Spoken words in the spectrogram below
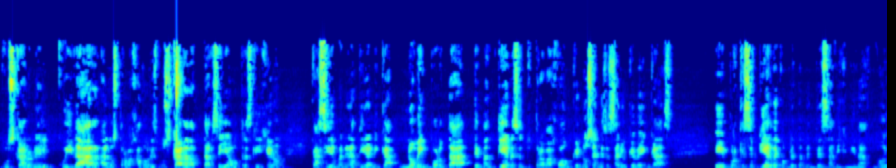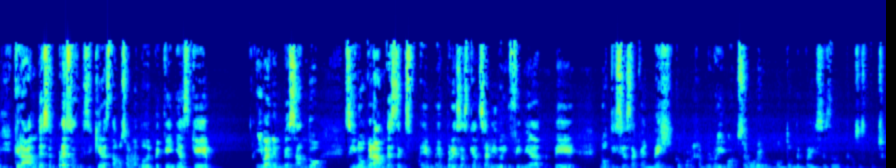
buscaron el cuidar a los trabajadores, buscar adaptarse y a otras que dijeron casi de manera tiránica, no me importa, te mantienes en tu trabajo aunque no sea necesario que vengas, eh, porque se pierde completamente esa dignidad, ¿no? Y grandes empresas, ni siquiera estamos hablando de pequeñas que iban empezando, sino grandes em, empresas que han salido infinidad de noticias acá en México, por ejemplo, ¿no? Y bueno, seguro en un montón de países de donde nos escuchan.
